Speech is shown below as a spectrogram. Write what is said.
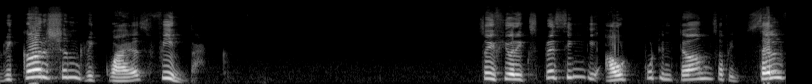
Recursion requires feedback. So, if you are expressing the output in terms of itself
